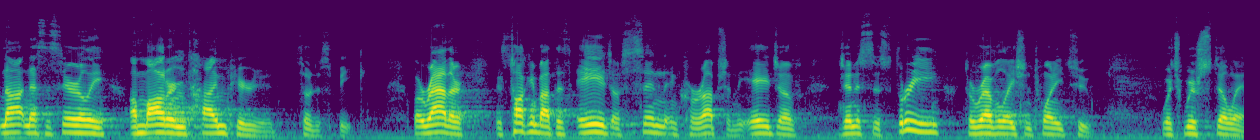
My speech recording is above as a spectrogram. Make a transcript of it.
not necessarily a modern time period, so to speak, but rather it's talking about this age of sin and corruption, the age of Genesis 3 to Revelation 22, which we're still in.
